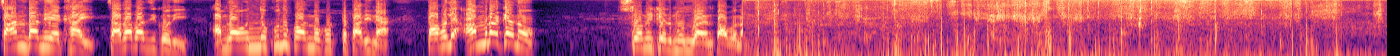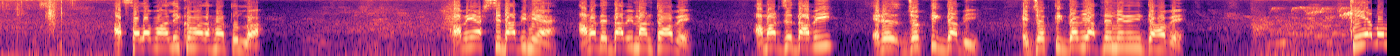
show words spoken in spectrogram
চান্দা নিয়ে খাই, চাঁদাবাজি করি, আমরা অন্য কোনো কর্ম করতে পারি না। তাহলে আমরা কেন শ্রমিকের মূল্যায়ন পাবো না? আসসালামু আলাইকুম রহমতুল্লাহ। আমি আসছি দাবি নিয়ে। আমাদের দাবি মানতে হবে। আমার যে দাবি এটা যৌক্তিক দাবি। এই যৌক্তিক দাবি আপনি মেনে নিতে হবে। কি এমন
